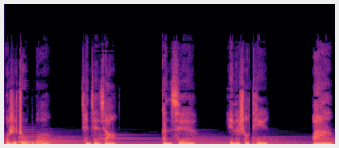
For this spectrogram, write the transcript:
我是主播浅浅笑，感谢你的收听晚安。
